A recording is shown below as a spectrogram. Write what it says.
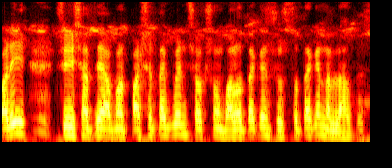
পারি। সেই সাথে আমার পাশে থাকবেন। সবসময় ভালো থাকেন, সুস্থ থাকেন। আল্লাহ হাফেজ।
